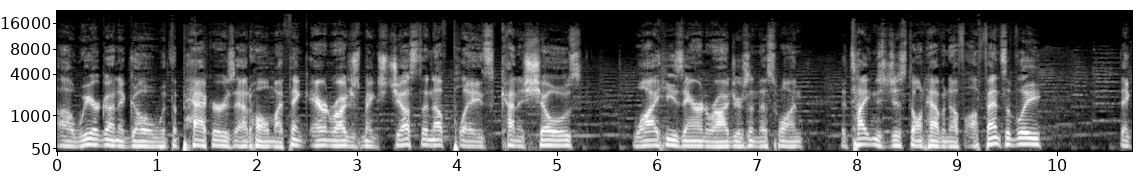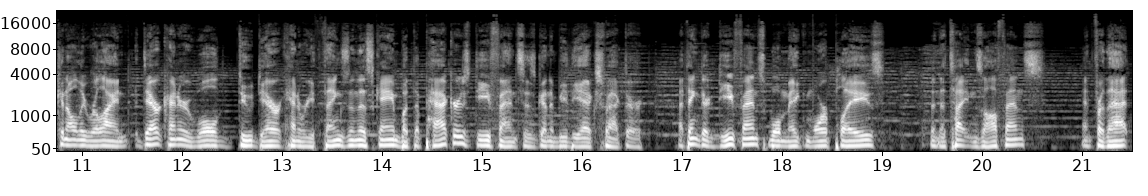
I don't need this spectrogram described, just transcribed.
Uh, we are going to go with the Packers at home. I think Aaron Rodgers makes just enough plays, kind of shows why he's Aaron Rodgers in this one. The Titans just don't have enough offensively. They can only rely on Derrick Henry will do Derrick Henry things in this game, but the Packers defense is going to be the X factor. I think their defense will make more plays than the Titans offense. And for that,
